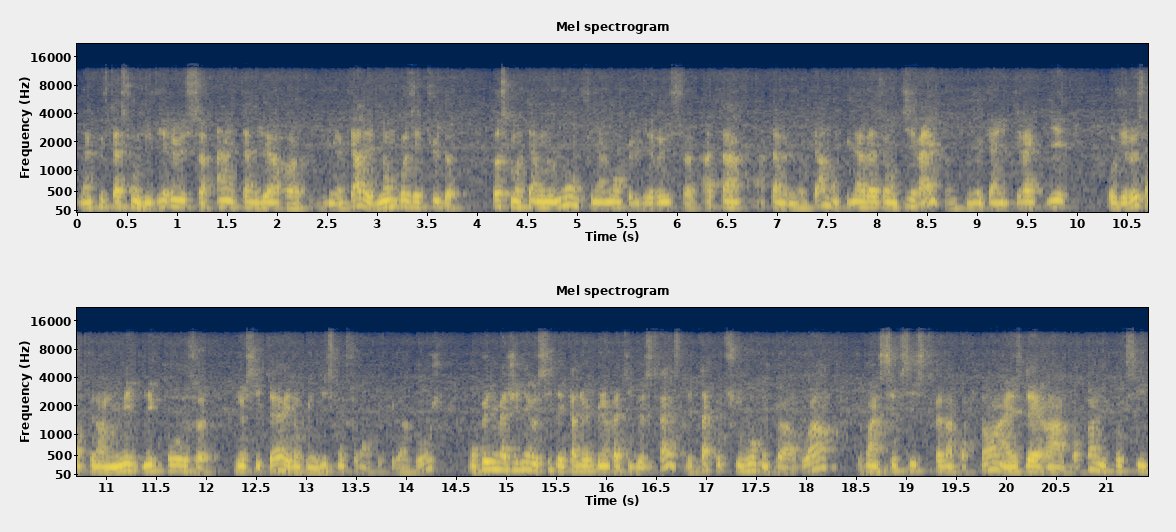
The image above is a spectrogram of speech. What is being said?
d'incrustation du virus à l'intérieur euh, du myocarde et de nombreuses études post-mortem nous montre finalement que le virus atteint, atteint le myocarde, donc une invasion directe, donc une mécanique directe liée au virus, entraînant une nécrose myocytaire et donc une dysfonction ventriculaire gauche. On peut imaginer aussi des cardiopulmonopathies de stress, des Takotsubo qu'on peut avoir, un sepsis très important, un SDRA important, une hypoxie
